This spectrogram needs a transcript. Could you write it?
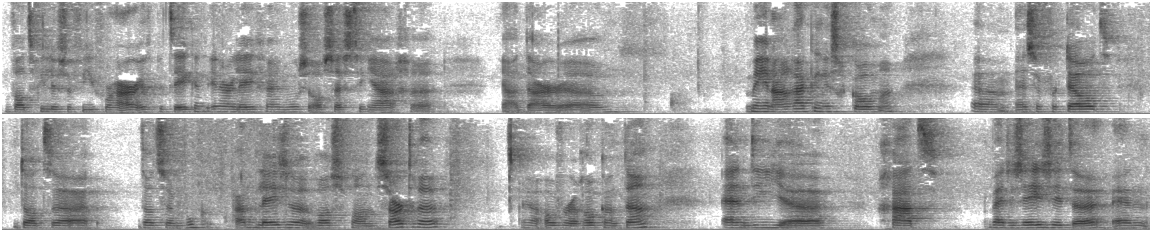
wat filosofie voor haar heeft betekend in haar leven en hoe ze als 16-jarige ja, daar uh, mee in aanraking is gekomen. Um, en ze vertelt dat, uh, dat ze een boek aan het lezen was van Sartre uh, over Roquentin. En die uh, gaat bij de zee zitten en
